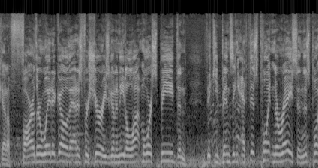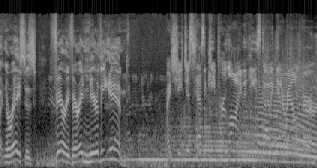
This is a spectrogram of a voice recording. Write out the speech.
Got a farther way to go, that is for sure. He's going to need a lot more speed than Vicky Benzing at this point in the race, and this point in the race is very, very near the end. Right, she just has to keep her line, and he's got to get around her.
